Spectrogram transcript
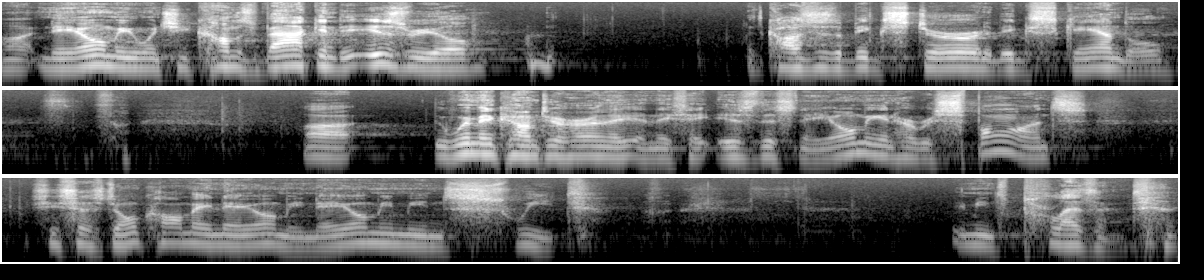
Uh, Naomi, when she comes back into Israel, it causes a big stir and a big scandal. Uh, the women come to her and they, and they say, Is this Naomi? And her response, she says, Don't call me Naomi. Naomi means sweet, it means pleasant.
